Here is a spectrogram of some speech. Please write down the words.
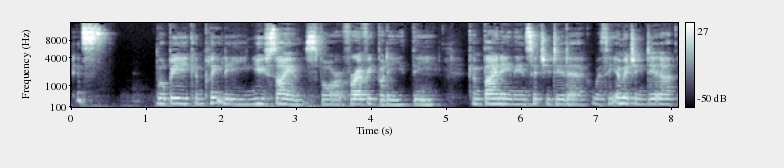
it's will be completely new science for for everybody. The combining the in situ data with the imaging data,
